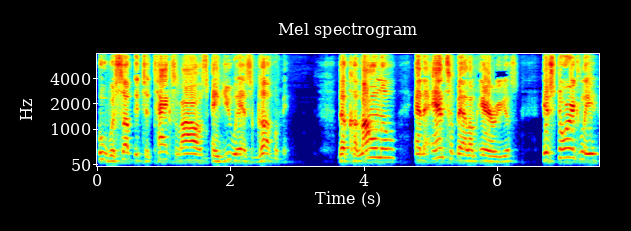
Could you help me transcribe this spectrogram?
who were subject to tax laws and U.S. government. The colonial and the antebellum areas Historically,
